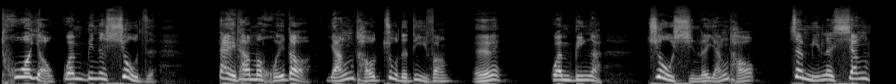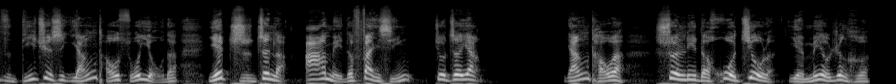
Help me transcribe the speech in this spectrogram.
拖咬官兵的袖子，带他们回到杨桃住的地方。哎。官兵啊，救醒了杨桃，证明了箱子的确是杨桃所有的，也指证了阿美的犯行。就这样，杨桃啊顺利的获救了，也没有任何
